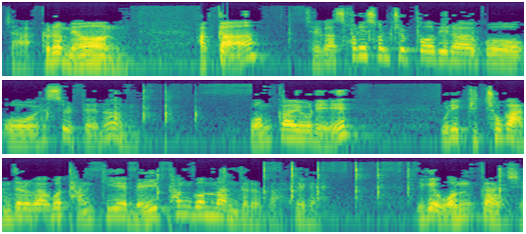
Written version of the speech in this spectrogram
자, 그러면 아까 제가 선의선출법이라고 어, 했을 때는 원가율이 우리 기초가 안 들어가고 단기에 매입한 것만 들어가. 이게. 이게 원가지.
